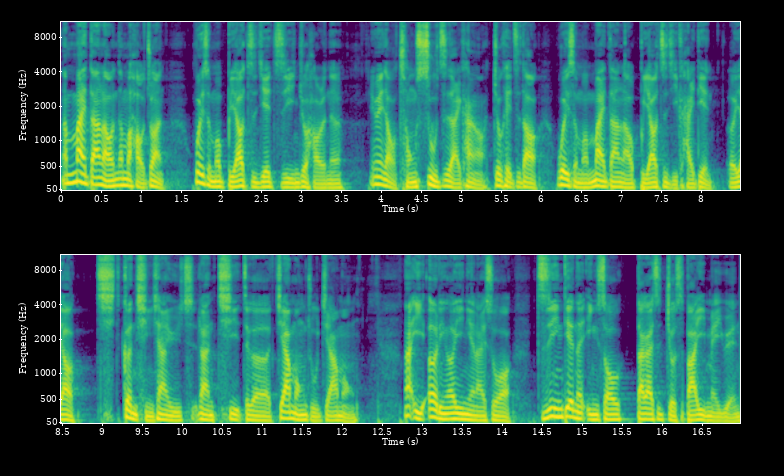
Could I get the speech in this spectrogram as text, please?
那麦当劳那么好赚，为什么不要直接直营就好了呢？因为哦，从数字来看啊，就可以知道为什么麦当劳不要自己开店，而要更倾向于让企这个加盟主加盟。那以二零二一年来说，直营店的营收大概是九十八亿美元。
